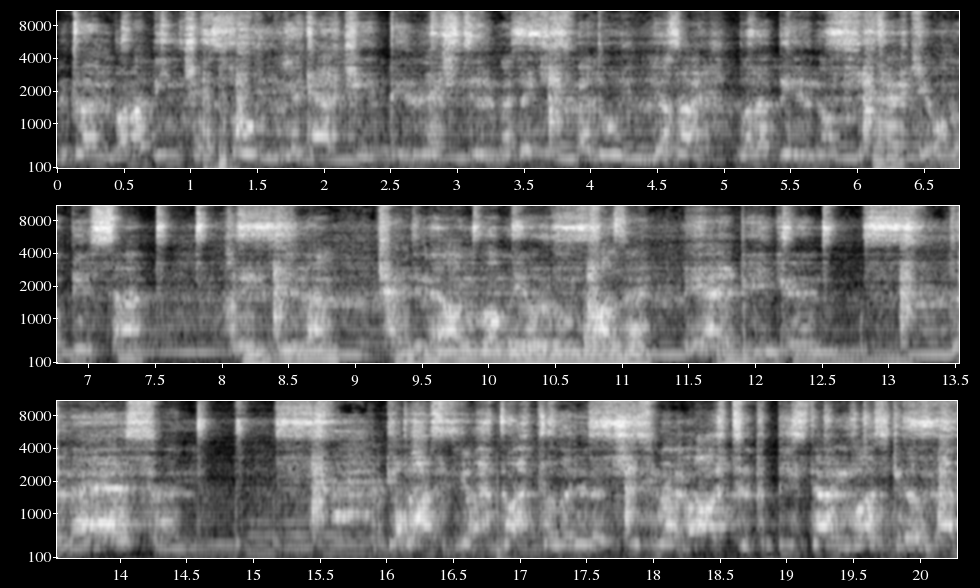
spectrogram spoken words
Dön bana bin kez sor Yeter ki birleştirmede gitme dur Yazar bana bir not yeter ki onu bilsen Hayır bilmem kendimi anlamıyorum bazen. Eğer bir gün dönersen Bir daha siyah tahtaları çizmem. Artık bizden vazgeçmem.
